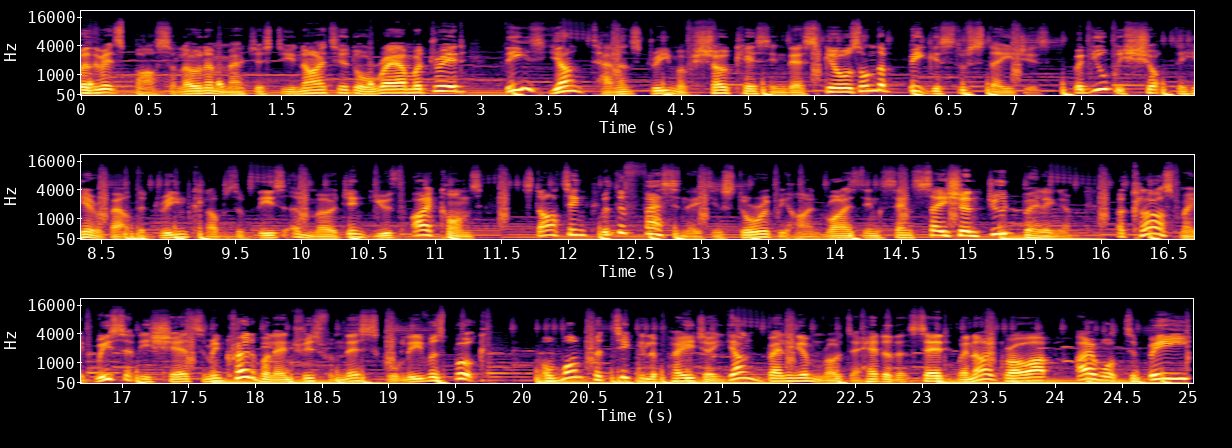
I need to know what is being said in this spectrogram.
Whether it's Barcelona, Manchester United, or Real Madrid, these young talents dream of showcasing their skills on the biggest of stages. But you'll be shocked to hear about the dream clubs of these emerging youth icons, starting with the fascinating story behind rising sensation Jude Bellingham. A classmate recently shared some incredible entries from their school leavers book. On one particular page, a young Bellingham wrote a header that said, When I grow up, I want to be.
